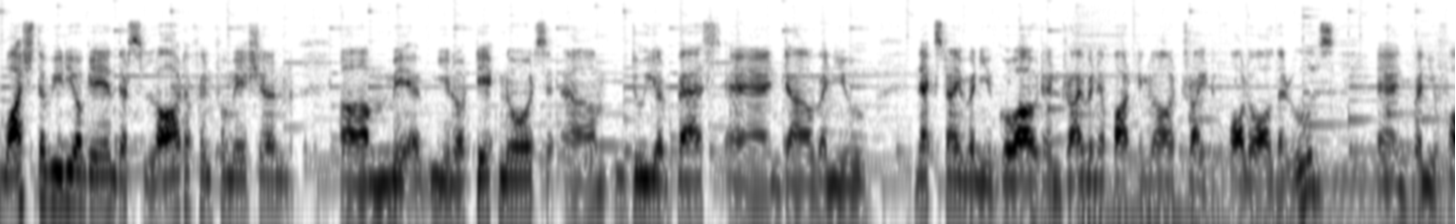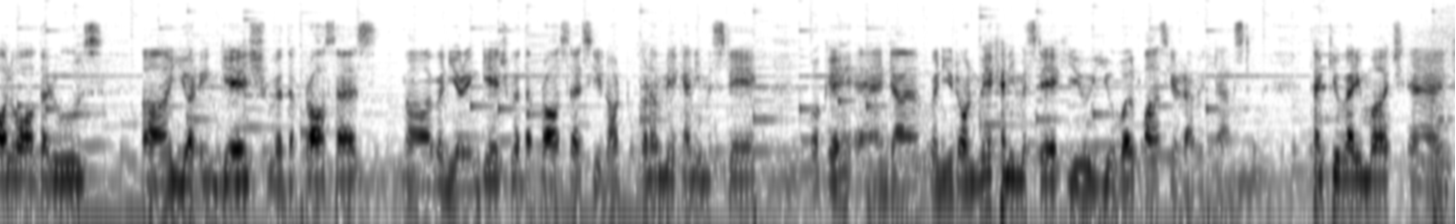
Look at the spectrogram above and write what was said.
Watch the video again, there's a lot of information. Um, you know, take notes, um, do your best and uh, when you next time when you go out and drive in a parking lot try to follow all the rules. And when you follow all the rules uh, you're engaged with the process. Uh, when you're engaged with the process you're not gonna make any mistake okay? And uh, when you don't make any mistake you you will pass your driving test. Thank you very much and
